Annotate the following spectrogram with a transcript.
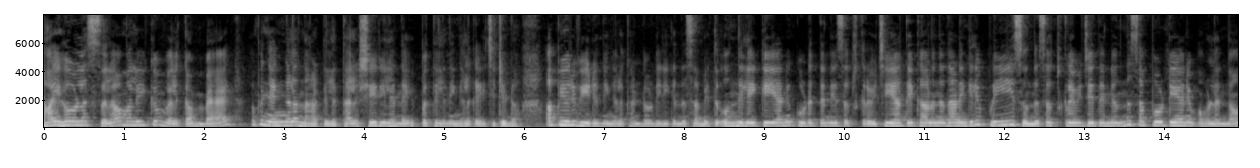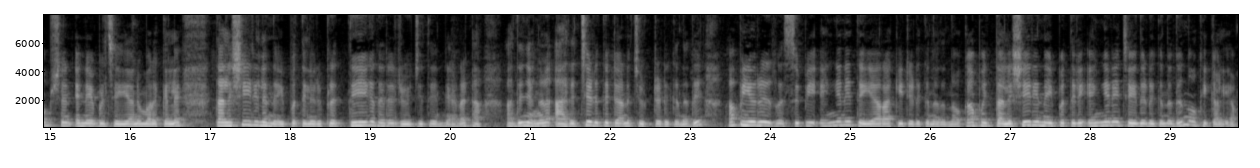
Hi whole അസ്സലാം വലൈക്കും welcome back അപ്പോൾ ഞങ്ങളെ നാട്ടിൽ തലശ്ശേരിയിലെ നെയ്പ്പത്തിൽ നിങ്ങൾ കഴിച്ചിട്ടുണ്ടോ? അപ്പോൾ ഈ ഒരു വീഡിയോ നിങ്ങൾ കണ്ടുകൊണ്ടിരിക്കുന്ന സമയത്ത് ഒന്ന് ലൈക്ക് ചെയ്യാനും കൂടെ തന്നെ സബ്സ്ക്രൈബ് ചെയ്യാത്ത കാണുന്നതാണെങ്കിൽ പ്ലീസ് ഒന്ന് സബ്സ്ക്രൈബ് ചെയ്ത് തന്നെ ഒന്ന് സപ്പോർട്ട് ചെയ്യാനും ഓൾ ഓപ്ഷൻ എനേബിൾ ചെയ്യാനും മറക്കല്ലേ? തലശ്ശേരിയിലെ നെയ്പ്പത്തിൽ ഒരു പ്രത്യേക തരം രുചി തന്നെയാണ് കേട്ടോ അത് ഞങ്ങൾ അരച്ചെടുത്തിട്ടാണ് ചുട്ടെടുക്കുന്നത്. അപ്പോൾ ഈ ഒരു റെസിപ്പി എങ്ങനെ തയ്യാറാക്കിയിട്ട് എടുക്കുന്നത് നോക്കാം. അപ്പോൾ തലശ്ശേരി നെയ്പ്പത്തിൽ എങ്ങനെ ചെയ്തെടുക്കുന്നത് നോക്കിക്കളയാം.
